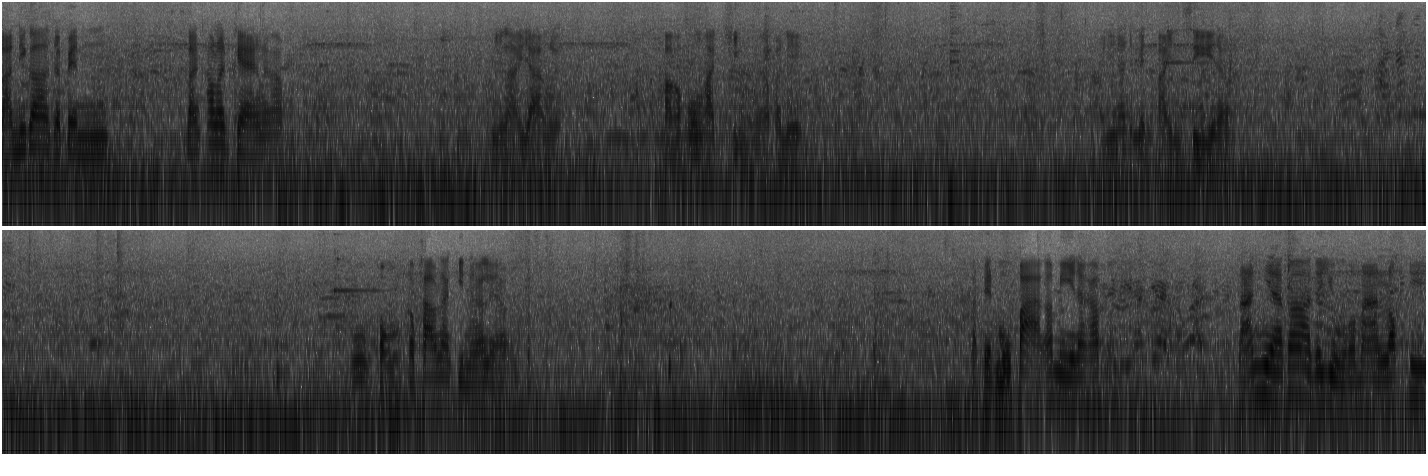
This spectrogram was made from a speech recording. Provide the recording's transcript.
ร้านนี้ก็จะเป็นร้านข้าวราดแกงนะครับ มีหลายอย่างเลยปลากระพงผัดขิงนะครับอันนี้ อันนี้น่าจะเป็นปลาอินทรีนะครับโอ้ของกับข้าวน่ากินทั้งนั้นเลยครับ ผัดเผ็ดหมูป่าก็มีนะครับ ร้านเฮียก็จะอยู่ประมาณล็อกที่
